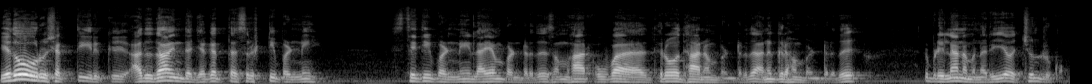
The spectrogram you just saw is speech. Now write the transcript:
ஏதோ ஒரு சக்தி இருக்குது அதுதான் இந்த ஜெகத்தை சிருஷ்டி பண்ணி ஸ்திதி பண்ணி லயம் பண்ணுறது சம்ஹார் உப திரோதானம் பண்ணுறது அனுகிரகம் பண்ணுறது இப்படிலாம் நம்ம நிறைய வச்சுன்னு இருக்கோம்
